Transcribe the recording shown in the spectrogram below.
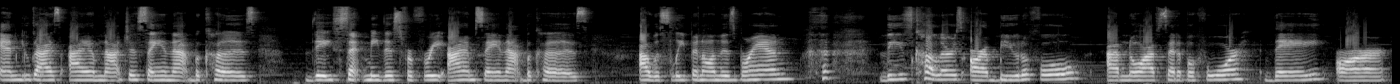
And you guys, I am not just saying that because they sent me this for free. I am saying that because I was sleeping on this brand. These colors are beautiful. I know I've said it before. They are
